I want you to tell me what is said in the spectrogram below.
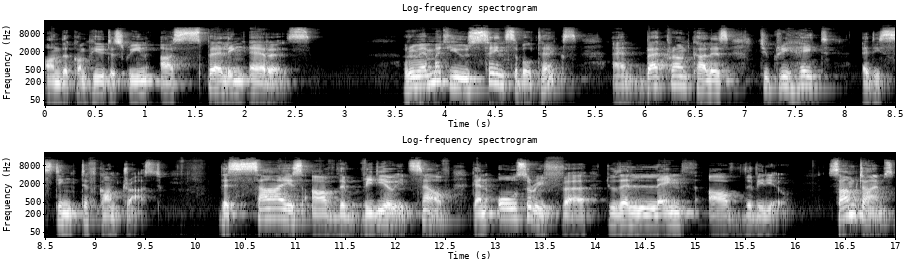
on the computer screen are spelling errors. Remember to use sensible text and background colors to create a distinctive contrast. The size of the video itself can also refer to the length of the video. Sometimes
